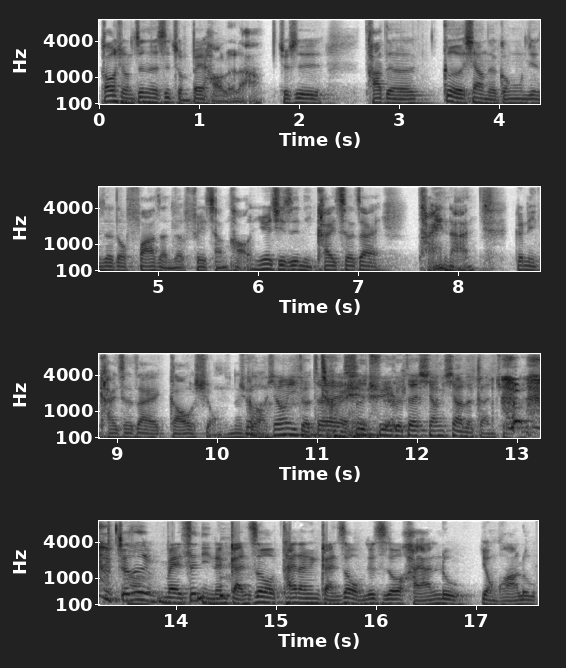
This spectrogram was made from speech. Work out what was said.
高雄真的是准备好了啦，就是它的各项的公共建设都发展的非常好。因为其实你开车在台南，跟你开车在高雄，那个就好像一个在 市区，一个在乡下的感觉。就是每次你能感受台南的感受，我们就只有海岸路、永华路，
